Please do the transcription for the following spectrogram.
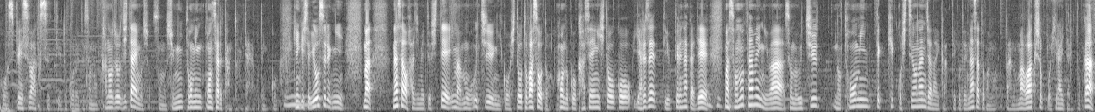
こうスペースワークスっていうところでその彼女自体もその主任冬眠コンサルタントみたいなことにこう研究して要するに、まあ、NASA をはじめとして今もう宇宙にこう人を飛ばそうと今度こう火星に人をこうやるぜって言ってる中で、まあ、そのためにはその宇宙の冬眠って結構必要なんじゃないかっていうことで NASA とかのあの、まあ、ワークショップを開いたりとか、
